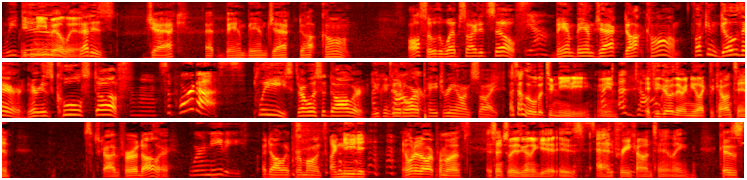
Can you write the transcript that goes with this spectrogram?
We got that. We do. can email in. That is Jack at bambamjack.com. Also, the website itself. Yeah. Bambamjack.com. Fucking go there. There is cool stuff. Mm-hmm. Support us. Please throw us a dollar. You A can go to our. Patreon site. That sounds a little bit too needy. I mean, a if you go there and you like the content, subscribe for a dollar. We're needy. A dollar per month. I need it. And what a dollar per month essentially is going to get is ad-free content, like because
